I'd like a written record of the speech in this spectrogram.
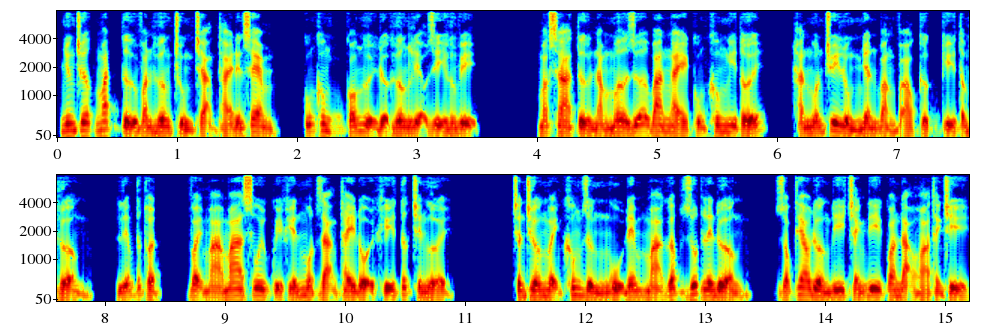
nhưng trước mắt từ văn hương trùng trạng thái đến xem, cũng không có người được hương liệu gì hương vị. Mặc xà tử nằm mơ giữa ban ngày cũng không nghĩ tới, hắn muốn truy lùng nhân bằng vào cực kỳ tầm thường, liễm tức thuật, vậy mà ma xui quỷ khiến một dạng thay đổi khí tức trên người trần trường mệnh không dừng ngủ đêm mà gấp rút lên đường, dọc theo đường đi tránh đi quan đạo hòa thành trì,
